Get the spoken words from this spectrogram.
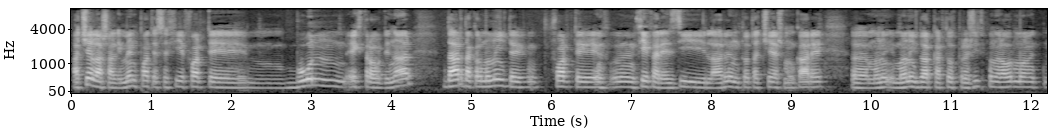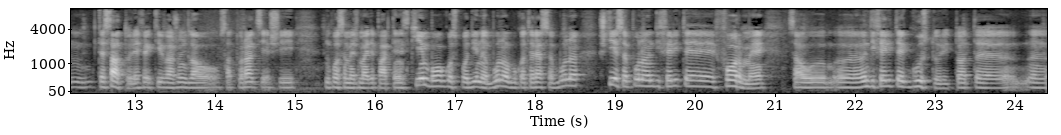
același aliment poate să fie foarte bun, extraordinar, dar dacă îl mănânci de foarte, în fiecare zi, la rând, tot aceeași mâncare, uh, mănânci, mănânci doar cartofi prăjiți, până la urmă te saturi. Efectiv ajungi la o saturație și nu poți să mergi mai departe. În schimb, o gospodină bună, o bucătăreasă bună, știe să pună în diferite forme sau uh, în diferite gusturi toată, uh,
